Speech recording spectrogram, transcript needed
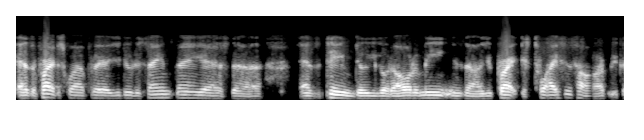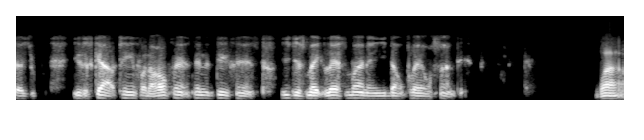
as a practice squad player, you do the same thing as the as the team do. You go to all the meetings. Uh, you practice twice as hard because you you the scout team for the offense and the defense. You just make less money and you don't play on Sundays. Wow.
